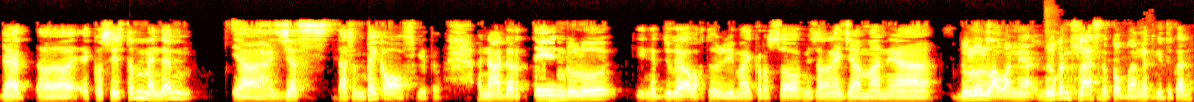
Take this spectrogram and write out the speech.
that uh, ecosystem, and then ya it just doesn't take off gitu. Another thing dulu inget juga waktu di Microsoft misalnya zamannya dulu lawannya dulu kan Flash ngetop banget gitu kan.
